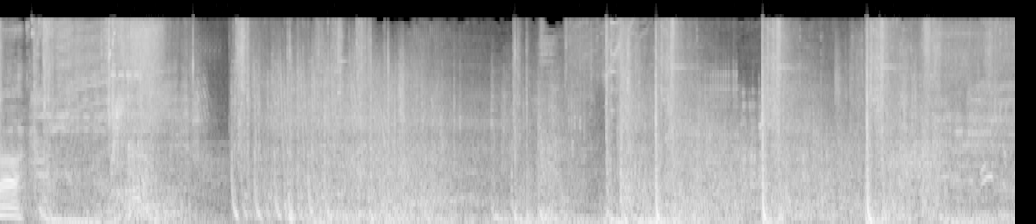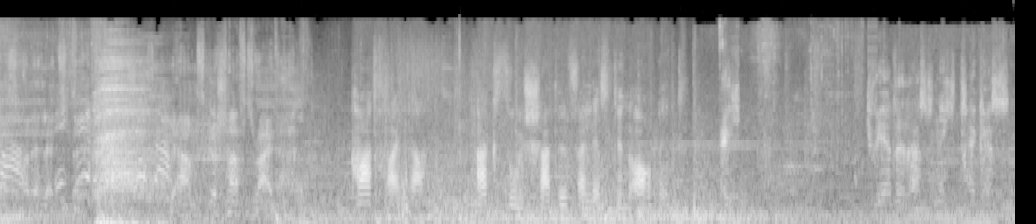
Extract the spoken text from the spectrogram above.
So. Wir haben es geschafft, Ryder. Pathfinder. Axul Shuttle verlässt den Orbit. Ich werde das nicht vergessen.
